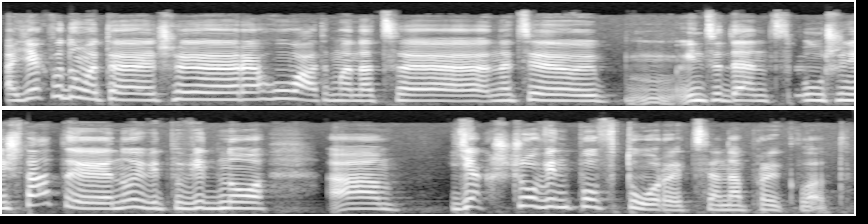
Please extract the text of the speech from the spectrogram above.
А як ви думаєте, чи реагуватиме на це на цей інцидент Сполучені Штати? Ну і відповідно, якщо він повториться, наприклад?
